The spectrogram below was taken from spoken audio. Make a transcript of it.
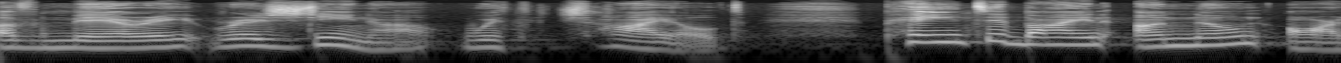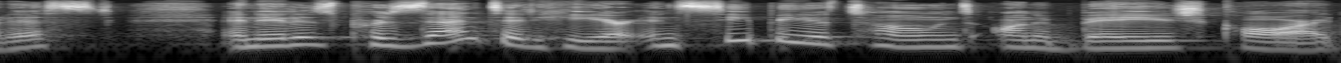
of Mary Regina with child, painted by an unknown artist, and it is presented here in sepia tones on a beige card.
